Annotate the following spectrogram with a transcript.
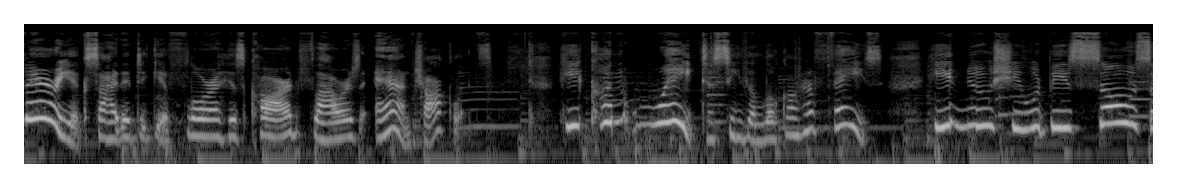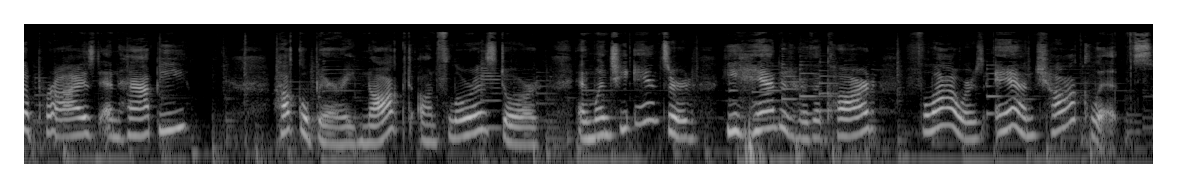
very excited to give Flora his card, flowers, and chocolates. He couldn't wait to see the look on her face. He knew she would be so surprised and happy. Huckleberry knocked on Flora's door, and when she answered, he handed her the card, flowers, and chocolates.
